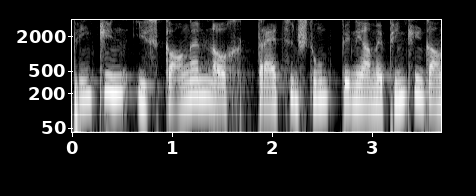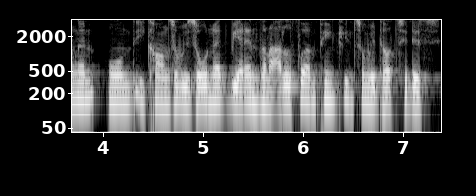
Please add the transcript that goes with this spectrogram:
Pinkeln ist gegangen, nach 13 Stunden bin ich einmal pinkeln gegangen und ich kann sowieso nicht während dem Radlfahren pinkeln, somit hat sich das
